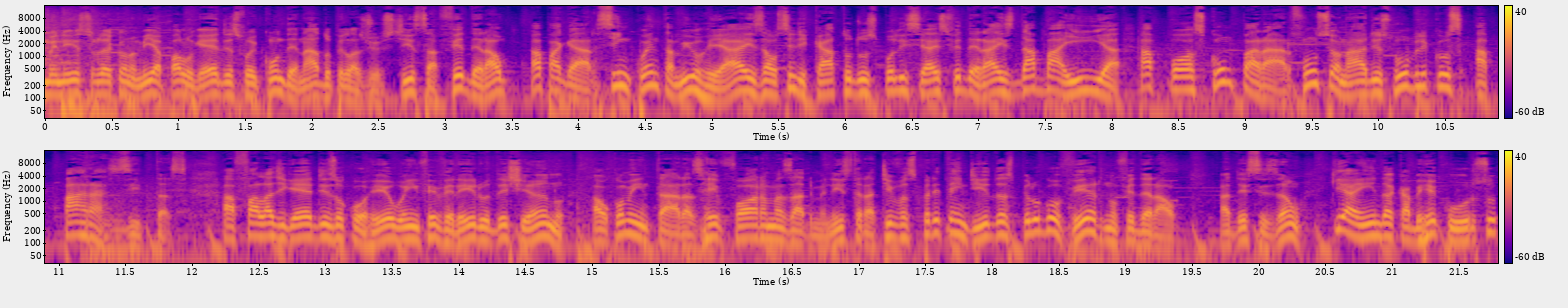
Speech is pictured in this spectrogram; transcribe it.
ministro da Economia, Paulo Guedes, foi condenado pela Justiça Federal a pagar 50 mil reais ao Sindicato dos Policiais Federais da Bahia, após comparar funcionários públicos a parasitas. A fala de Guedes ocorreu em fevereiro deste ano, ao comentar as reformas administrativas pretendidas pelo governo federal. A decisão, que ainda cabe recurso,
